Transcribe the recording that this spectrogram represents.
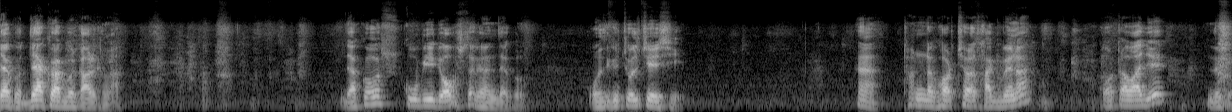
দেখো দেখো একবার কারখানা। দেখো কুবির অবস্থা কেন দেখো? ওদিকে চলছে এসি হ্যাঁ ঠান্ডা ঘর ছাড়া থাকবে না। কটা বাজে? দেখো।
